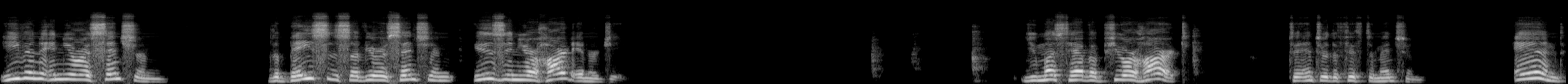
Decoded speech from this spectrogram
Even in your ascension, the basis of your ascension is in your heart energy. You must have a pure heart to enter the fifth dimension. And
